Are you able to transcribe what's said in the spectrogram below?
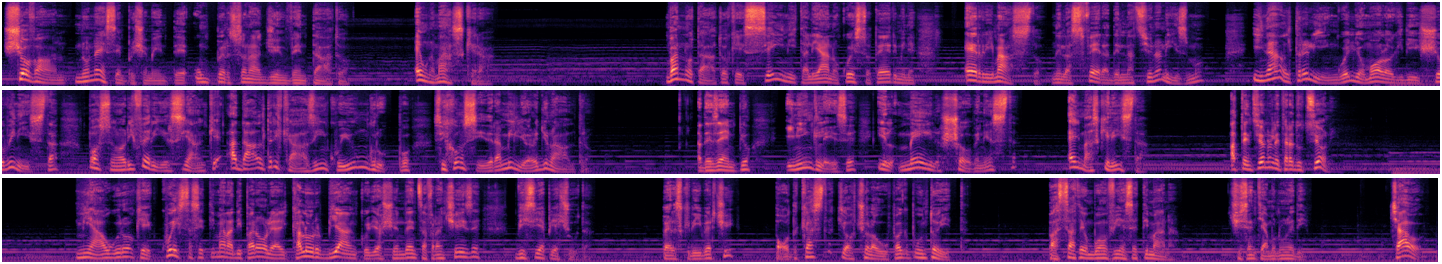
Chauvin non è semplicemente un personaggio inventato, è una maschera Va notato che se in italiano questo termine è rimasto nella sfera del nazionalismo, in altre lingue gli omologhi di sciovinista possono riferirsi anche ad altri casi in cui un gruppo si considera migliore di un altro. Ad esempio, in inglese il male chauvinist è il maschilista. Attenzione alle traduzioni. Mi auguro che questa settimana di parole al calor bianco di ascendenza francese vi sia piaciuta. Per scriverci podcast-upag.it. Passate un buon fine settimana. Ci sentiamo lunedì. Ciao!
